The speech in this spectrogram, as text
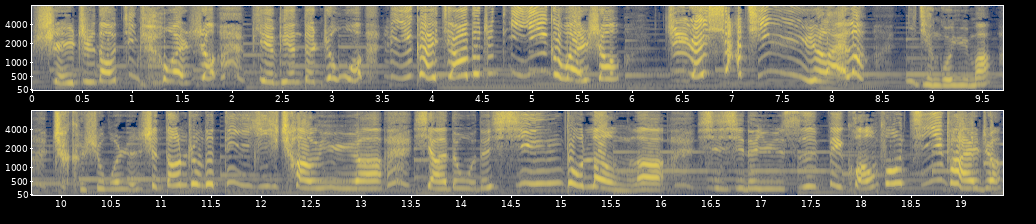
谁知道今天晚上偏偏等着我离开家的这第一个晚上，居然下起雨来了！你见过雨吗？这可是我人生当中的第一场雨啊，吓得我的心都冷了，细细的雨丝被狂风击拍着，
